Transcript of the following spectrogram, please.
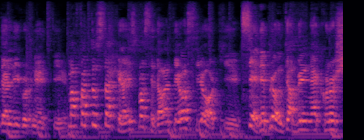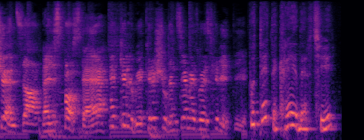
nutelli cornetti? Ma fatto sta che la risposta è davanti ai vostri occhi. Siete pronti a venire a conoscenza? La risposta è... è che lui è cresciuto insieme ai suoi iscritti. Potete crederci?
